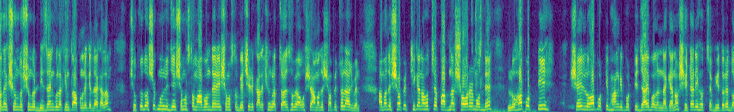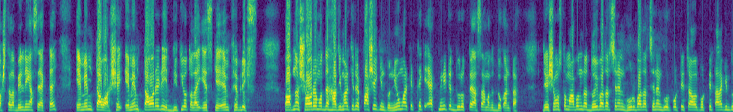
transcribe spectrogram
অনেক সুন্দর সুন্দর ডিজাইনগুলো কিন্তু আপনাদেরকে দেখালাম। সুপ্রিয় দর্শক মূল্য যে সমস্ত মা বোনদের, এই সমস্ত বেডশিটের কালেকশনগুলো চয়েস হবে, অবশ্যই আমাদের শপে চলে আসবেন। আমাদের শপের ঠিকানা হচ্ছে পাবনা শহরের মধ্যে লোহাপট্টি, সেই লোহাপট্টি, ভাঙড়িপট্টি, যাই বলেন না কেন, সেটারই হচ্ছে ভিতরে দশতলা বিল্ডিং আছে একটাই এম এম টাওয়ার সেই এম এম টাওয়ারেরই দ্বিতীয় তলায় S K M fabrics Pabna শহরের মধ্যে হাজি মার্কেটের পাশেই কিন্তু নিউ মার্কেট থেকে এক মিনিটের দূরত্বে আছে আমাদের দোকানটা। যে সমস্ত মা বোনরা দই বাজার ছিলেন গুড় বাজার ছিলেন গুড়পট্টি চাওয়ালপট্টি তারা কিন্তু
